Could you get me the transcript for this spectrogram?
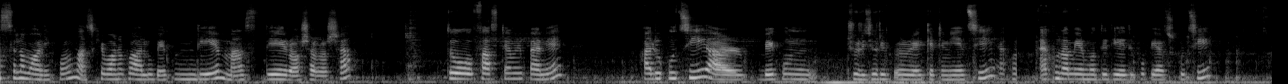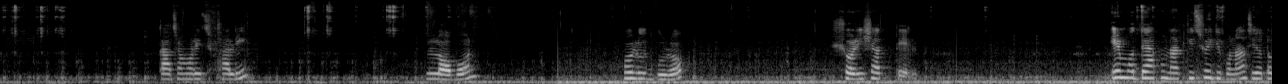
আসসালামু আলাইকুম। আজকে বানাবো আলু বেগুন দিয়ে, মাছ দিয়ে রসা রসা। তো ফার্স্টে আমি প্যানে আলু কুচি আর বেগুন ঝুড়ি ঝুড়ি করে কেটে নিয়েছি। এখন এখন আমি এর মধ্যে দিয়ে দেবো পেঁয়াজ কুচি, কাঁচামরিচ ফালি, লবণ, হলুদ গুঁড়ো, সরিষার তেল। এর মধ্যে এখন আর কিছুই দিব না, যেহেতু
